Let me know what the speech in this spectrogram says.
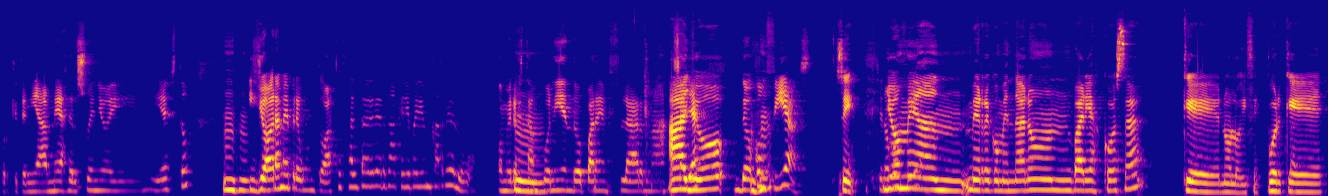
porque tenía apneas del sueño y, esto. Y yo ahora me pregunto, ¿hace falta de verdad que yo vaya a un cardiólogo? ¿O me lo están mm. poniendo para inflar más? Ah, yo... No confías. Sí, yo me, han, me recomendaron varias cosas que no lo hice, porque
